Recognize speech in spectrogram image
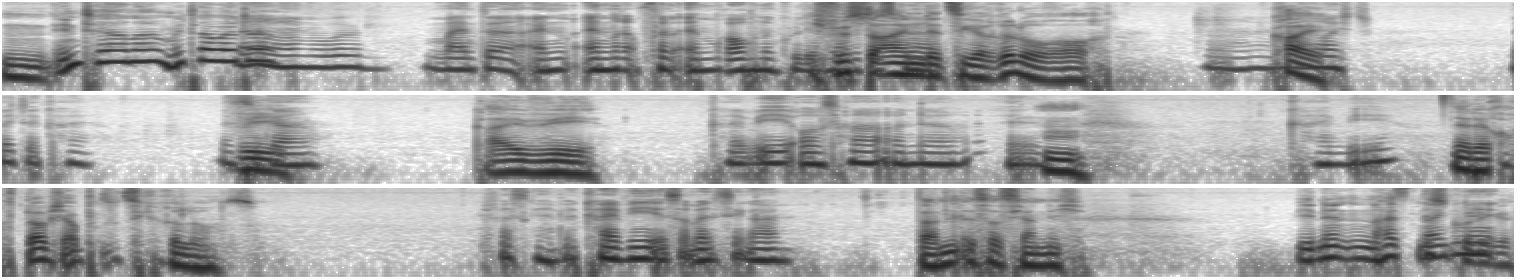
Ein interner Mitarbeiter? Ja, wohl meinte ein, ein, von einem rauchenden Kollegen. ich wüsste einen, der gehört. Zigarillo raucht. Ja, Kai. raucht- Welcher Kai? Ist W. egal. Kai W. Kai W aus H an der L. Hm. Kai W? Ja, der raucht, glaube ich, ab und zu Zigarillos. Ich weiß gar nicht, wer Kai W ist, aber ist egal. Dann ist das ja nicht. Wie nennt, heißt denn dein Ist mir- Kollege?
